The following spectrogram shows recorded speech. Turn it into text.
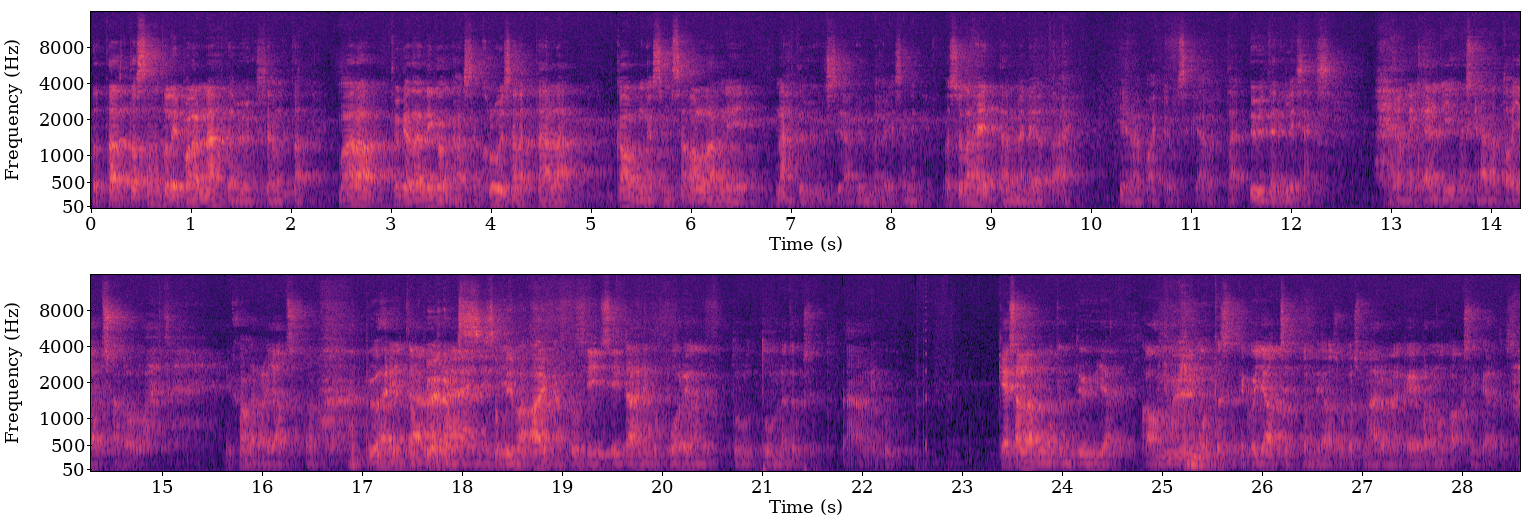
Tota, tossahan tuli paljon nähtävyyksiä, mutta mä aina tykätään Nikon kanssa cruisella täällä kaupungissa, missä ollaan niin nähtävyyksiä ympäriinsä, niin voisi sulla heittää meille jotain hienoja paikkoja, missä käydä, tai Yyterin lisäksi. No minkä nyt ihmeessä käymään tuon Jatskadolla. Jonka verran jatsit on pyörii täällä Pyörimässä näin, niin sopiva aika tuli. Siis siitä niin Pori on tullut tunnetuksi, että tää on niin kuin kesällä muuten tyhjä kaupunki, Mm. mutta sitten kun jatsit on, niin asukasmäärä melkein varmaan kaksinkertaisesti.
